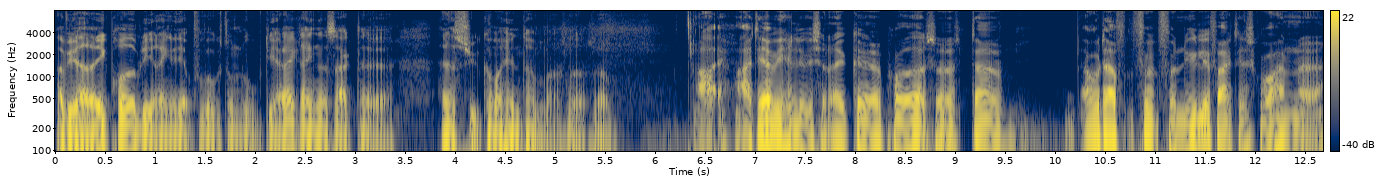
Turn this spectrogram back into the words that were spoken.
Og vi havde ikke prøvet at blive ringet hjem fra vuggestuen nu. De havde ikke ringet og sagt, at han er syg, kommer og hente ham og sådan noget. Så. Nej, nej, det har vi heldigvis heller ikke øh, prøvet. Altså, der, og der er for, for nylig faktisk, hvor han, øh,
